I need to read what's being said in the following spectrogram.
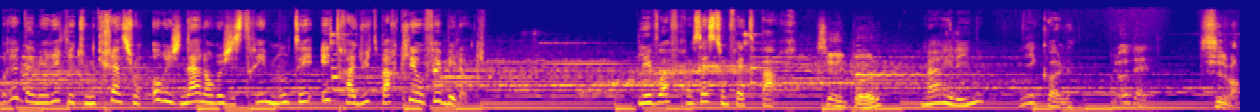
Bref d'Amérique est une création originale enregistrée, montée et traduite par Cléophée Belloc. Les voix françaises sont faites par Cyril Paul, Marilyn, Nicole, Claudette, Sylvain.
